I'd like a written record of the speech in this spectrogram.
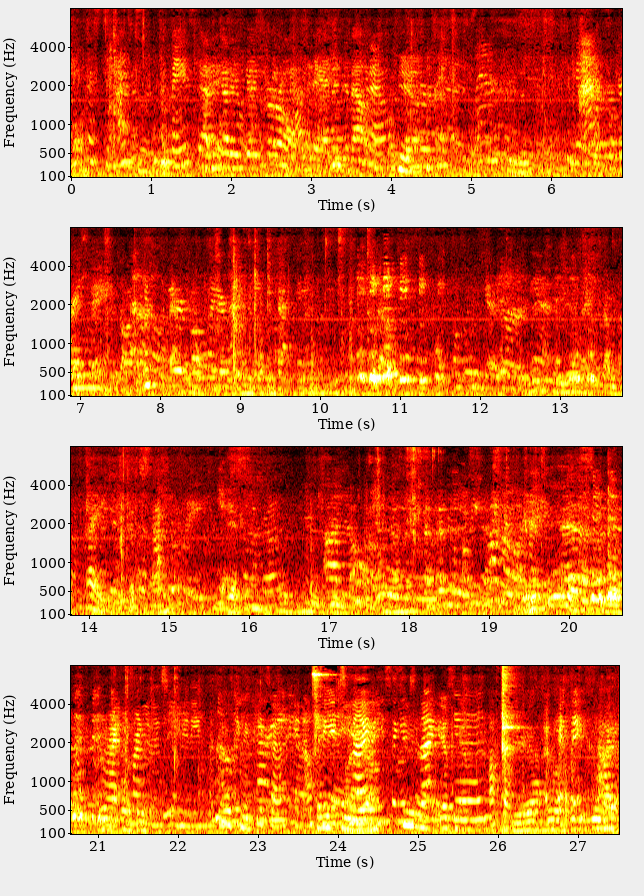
Interesting. I'm just amazed that I got a good girl today. I did about. Yeah. That's a great thing. All right, I'm running into a meeting. Okay. Pizza, and I'll see you Thank you. tonight. Are you singing tonight? Yes, Awesome. Okay, thanks. All right,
